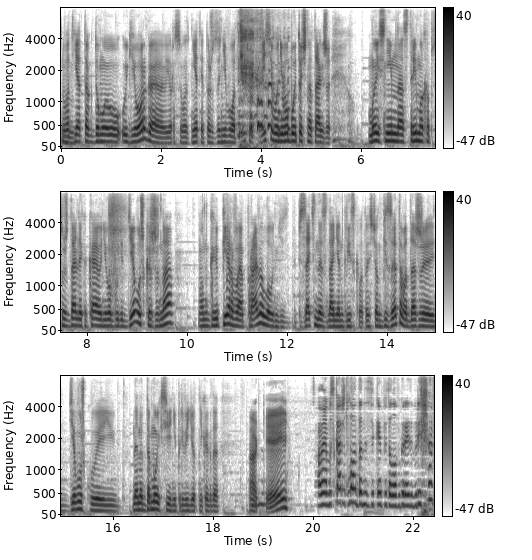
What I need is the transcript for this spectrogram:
Вот я так думаю, у Георга, раз его нет, я тоже за него отвечу. Скорее всего, у него будет точно так же. Мы с ним на стримах обсуждали, какая у него будет девушка, жена. Он первое правило у него обязательное знание английского. То есть он без этого даже девушку и, наверное, домой к себе не приведет никогда. Окей. Она ему скажет, Лондон is the capital of Great Britain,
